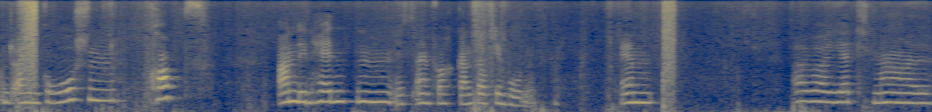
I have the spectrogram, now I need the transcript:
und einen großen Kopf an den Händen ist einfach ganz auf dem Boden. Ähm, aber jetzt mal,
